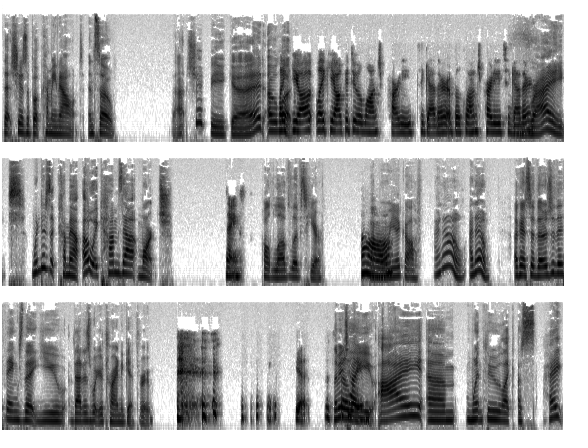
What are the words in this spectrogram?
that she has a book coming out, and so that should be good. Oh, like look, y'all, like y'all could do a launch party together, a book launch party together. right? When does it come out? Oh, it comes out March. Nice. Called Love Lives Here Aw. Maria Goff. I know, I know. Okay, so those are the things that you that is what you're trying to get through. yes. Let me so tell lame. you, I um went through like a. I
